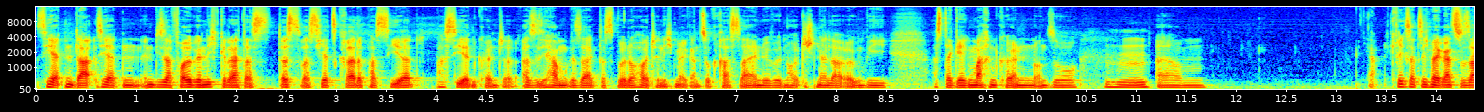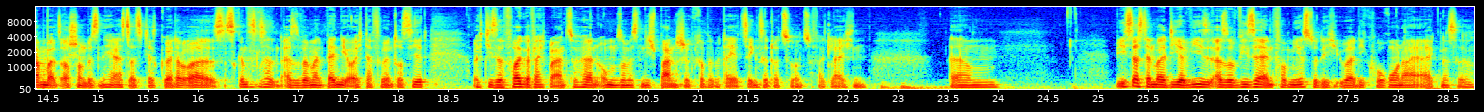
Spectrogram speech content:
sie hätten, da, sie hätten in dieser Folge nicht gedacht, dass das, was jetzt gerade passiert, passieren könnte. Also sie haben gesagt, das würde heute nicht mehr ganz so krass sein, wir würden heute schneller irgendwie was dagegen machen können und so. Mhm. Ähm, ja, ich krieg's jetzt nicht mehr ganz zusammen, weil es auch schon ein bisschen her ist, dass ich das gehört habe, aber es ist ganz interessant, also wenn man, wenn ihr euch dafür interessiert, euch diese Folge vielleicht mal anzuhören, um so ein bisschen die spanische Grippe mit der jetzigen Situation zu vergleichen. Ähm, wie ist das denn bei dir? Wie, also wie sehr informierst du dich über die Corona-Ereignisse?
